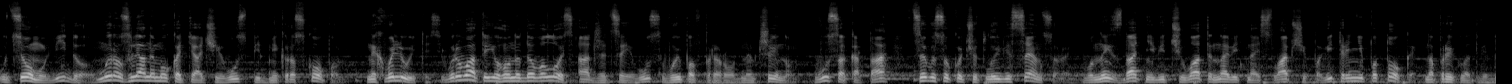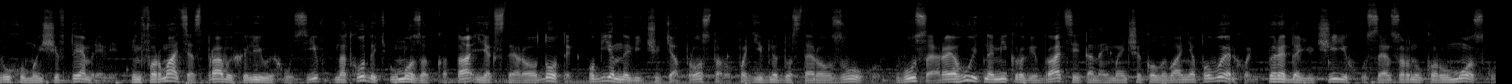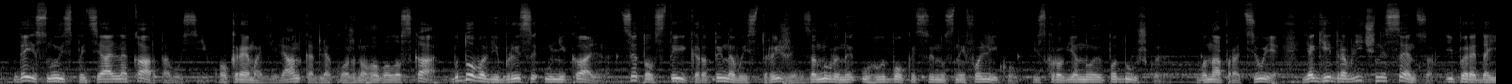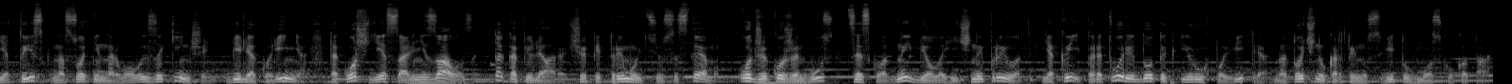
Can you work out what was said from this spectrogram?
У цьому відео ми розглянемо котячий вуз під мікроскопом. Не хвилюйтесь, виривати його не довелось, адже цей вуз випав природним чином. Вуса кота це високочутливі сенсори. Вони здатні відчувати навіть найслабші повітряні потоки, наприклад, від руху миші в темряві. Інформація з правих і лівих вусів надходить у мозок кота як стереодотик, об'ємне відчуття простору, подібне до стереозвуку. Вуса реагують на мікровібрації та найменше коливання поверхонь, передаючи їх у сенсорну кору мозку, де існує спеціальна карта вусів, окрема ділянка для кожного волоска. Будова вібриси унікальна. Це товстий керотиновий стрижень, занурений у глибокий синусний фолікул із кров'яною подушкою. Вона працює як гідравлічний сенсор і передає тиск на сотні нервових закінчень. Біля коріння також є сальні залози та капіляри, що підтримують цю систему. Отже, кожен вуз це складний біологічний прилад, який перетворює дотик і рух повітря на точну картину світу в мозку кота.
